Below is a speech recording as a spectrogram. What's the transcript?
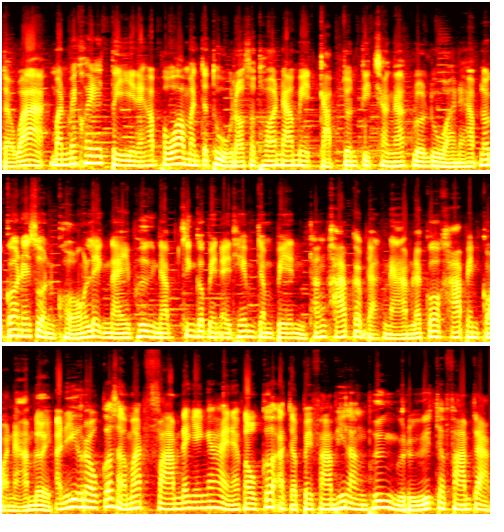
แต่ว่ามันไม่ค่อยได้ตีนะครับ เพราะว่ามันจะถูกเราสะท้อนดาเมจกลับจนติดชะงักรัวๆนะครับ แล้วก็ในส่วนของเหล็กในพึ่งนะครับ ซึ่งก็เป็นไอเทมจำเป็นทั้งคราฟกับดักน้ำแล้วก็คราฟเป็นเกาะน้ำเลย อันนี้เราก็สามารถฟาร์มได้ง่ายๆนะครับเราก็อาจจะไปฟาร์มที่รังพึ่งหรือจะฟาร์มจาก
